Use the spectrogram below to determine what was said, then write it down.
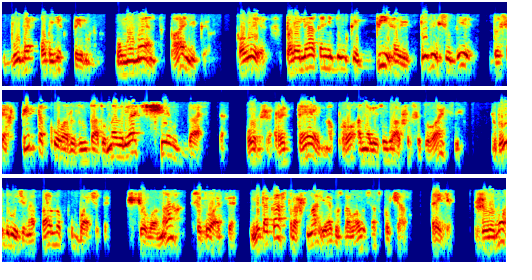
буде об'єктивним. У момент паніки, коли перелякані думки бігають туди-сюди, досягти такого результату навряд чи вдасться. Отже, ретельно проаналізувавши ситуацію, ви, друзі, напевно, побачите, що вона ситуація не така страшна, як здавалося спочатку. Третє, живемо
